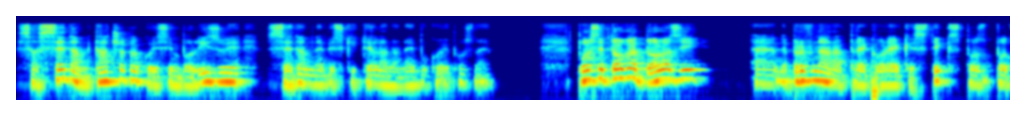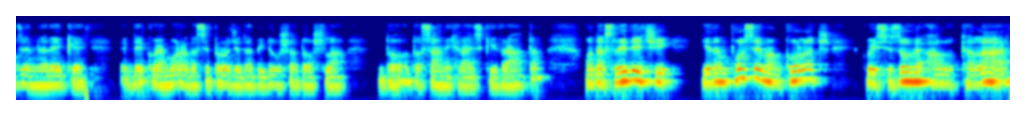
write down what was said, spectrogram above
sa sedam tačaka koje simbolizuje sedam nebeskih tela na nebu koje poznajemo. Posle toga dolazi e, brvnara preko reke Styx, podzemne reke gde, koja mora da se prođe da bi duša došla do, do samih rajskih vrata. Onda sledeći jedan poseban kolač koji se zove alutalar,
